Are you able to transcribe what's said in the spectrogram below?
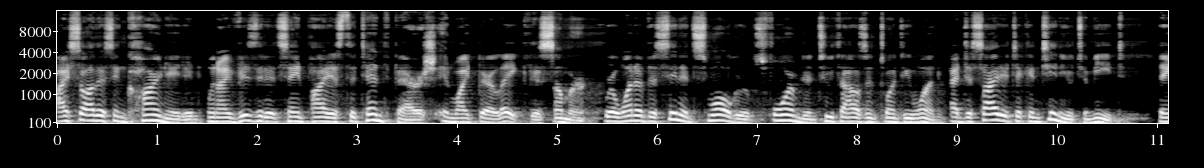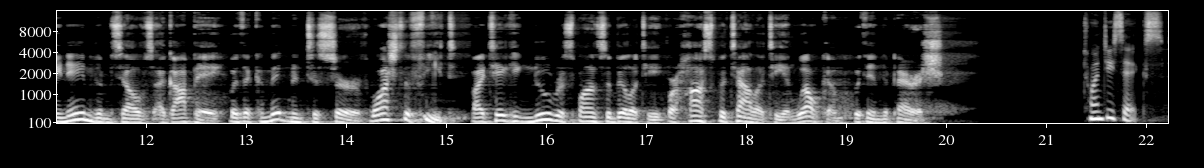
I saw this incarnated when I visited St. Pius X Parish in White Bear Lake this summer, where one of the Synod's small groups formed in 2021 had decided to continue to meet. They named themselves Agape with a commitment to serve, wash the feet, by taking new responsibility for hospitality and welcome within the parish. 26.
